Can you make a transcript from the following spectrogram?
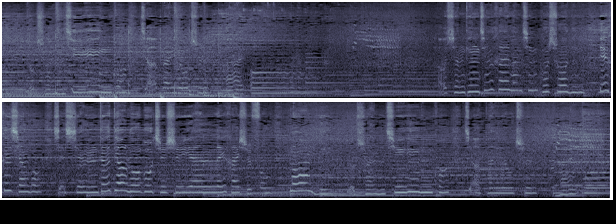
有传经过，假扮幼稚爱哦。好想听见海浪经过，说你也很想我，咸咸的掉落，不知是眼泪还是风，梦里船经过，假扮幼稚爱我。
